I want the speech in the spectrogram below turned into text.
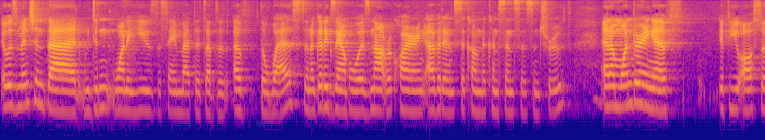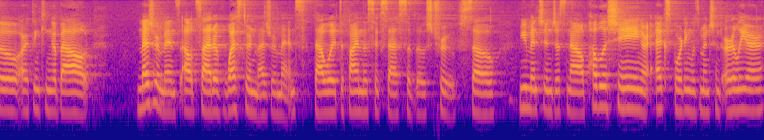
it was mentioned that we didn't want to use the same methods of the, of the West. And a good example was not requiring evidence to come to consensus and truth. And I'm wondering if if you also are thinking about measurements outside of Western measurements that would define the success of those truths. So you mentioned just now publishing or exporting was mentioned earlier.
